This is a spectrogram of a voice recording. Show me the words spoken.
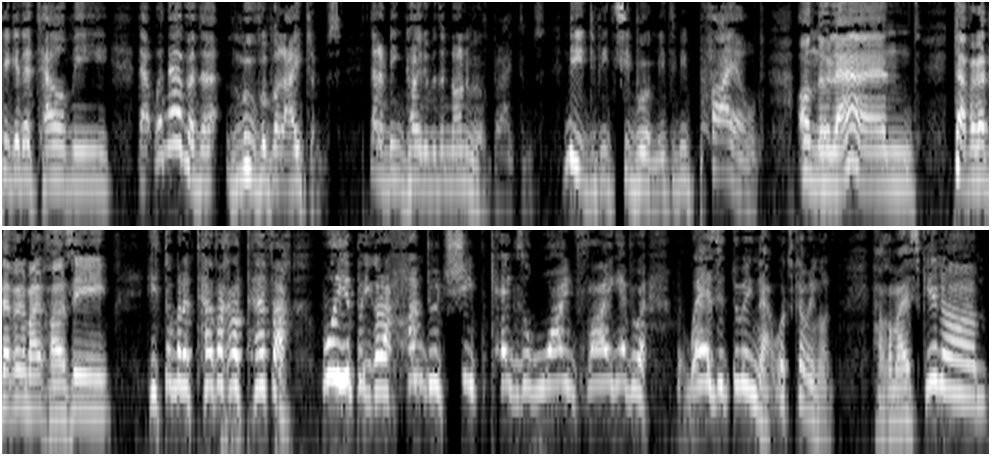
you're gonna tell me that whenever the movable items that are being coated with the non-movable items need to be tziburim, need to be piled on the land, He's talking about a tefach al tefach. What do you put? You got a hundred sheep kegs of wine flying everywhere. Where is it doing that? What's going on? How come I skin on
